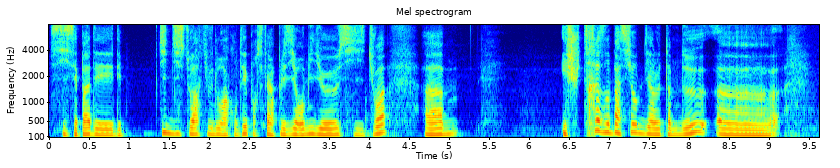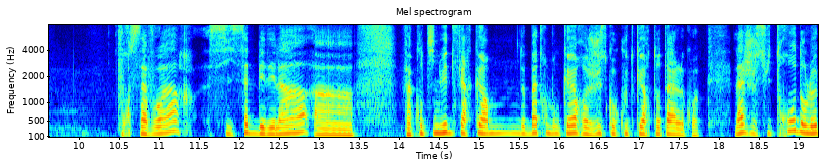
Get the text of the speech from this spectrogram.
si c'est pas des, des petites histoires qu'il veut nous raconter pour se faire plaisir au milieu, si tu vois. Euh, et je suis très impatient de lire le tome 2 euh, pour savoir si cette BD-là euh, va continuer de faire cœur, de battre mon cœur jusqu'au coup de cœur total. Quoi. Là, je suis trop dans le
